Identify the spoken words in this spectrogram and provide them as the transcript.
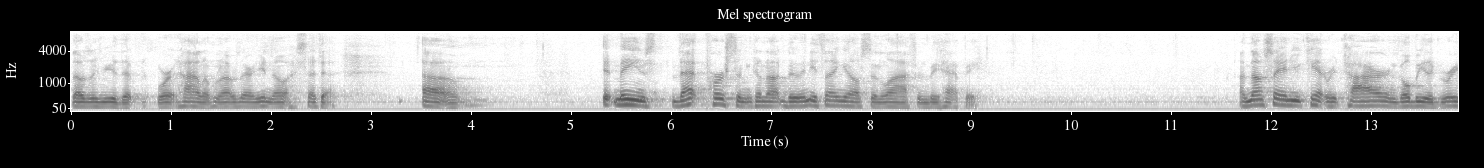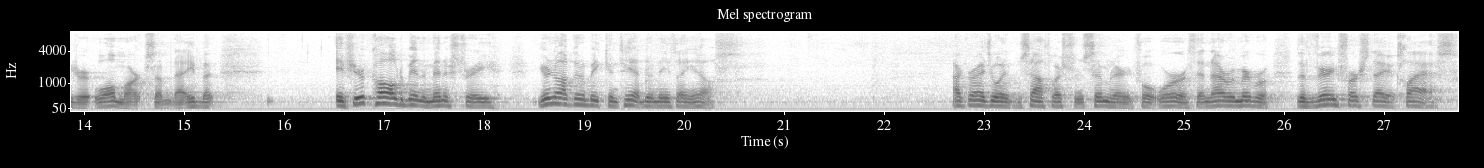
Those of you that were at Highland when I was there, you know I said that. Um, it means that person cannot do anything else in life and be happy. I'm not saying you can't retire and go be the greeter at Walmart someday, but if you're called to be in the ministry, you're not going to be content doing anything else. I graduated from Southwestern Seminary in Fort Worth, and I remember the very first day of class.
